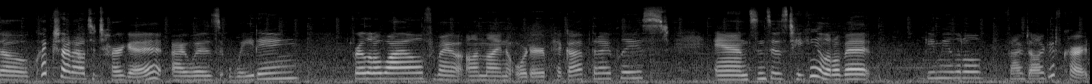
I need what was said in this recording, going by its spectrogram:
So quick shout out to Target. I was waiting for a little while for my online order pickup that I placed. And since it was taking a little bit, gave me a little $5 gift card.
